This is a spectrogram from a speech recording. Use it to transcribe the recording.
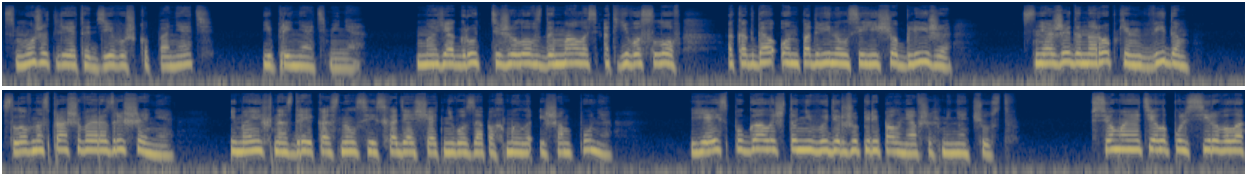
Сможет ли эта девушка понять и принять меня? Моя грудь тяжело вздымалась от его слов, а когда он подвинулся еще ближе, с неожиданно робким видом, словно спрашивая разрешения, и моих ноздрей коснулся исходящий от него запах мыла и шампуня, я испугалась, что не выдержу переполнявших меня чувств. Все мое тело пульсировало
